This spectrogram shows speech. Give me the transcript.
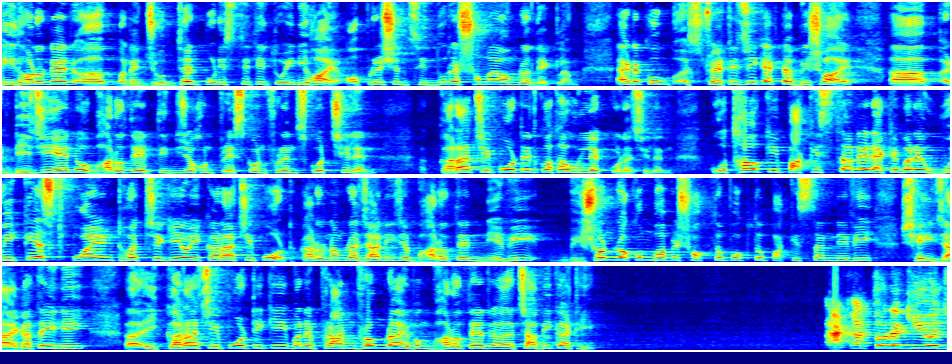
এই ধরনের মানে যুদ্ধের পরিস্থিতি তৈরি হয়, অপারেশন সিন্দুরের সময় আমরা দেখলাম। একটা খুব স্ট্র্যাটেজিক একটা বিষয় ডিজিএনও ভারতের, তিনি যখন প্রেস কনফারেন্স করছিলেন করাচি পোর্টের কথা উল্লেখ করেছিলেন। কোথাও কি পাকিস্তানের একেবারে উইকেস্ট পয়েন্ট হচ্ছে গিয়ে ওই করাচি পোর্ট? কারণ আমরা জানি যে ভারতের নেভি ভীষণ রকমভাবে শক্তপোক্ত, পাকিস্তান নেভি সেই জায়গাতেই নেই। এই করাচি পোর্টই কি মানে প্রাণভ্রমরা এবং ভারতের চাবিকাঠি? একাত্তরে কি হয়েছিল?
